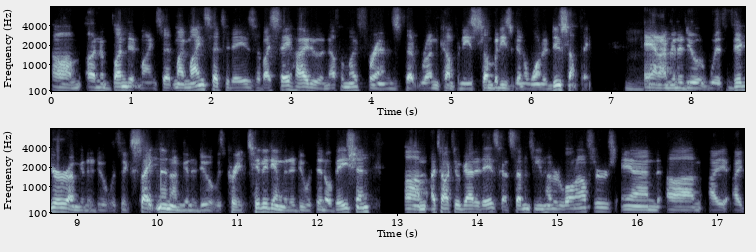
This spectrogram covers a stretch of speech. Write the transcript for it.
um, an abundant mindset. My mindset today is if I say hi to enough of my friends that run companies, somebody's going to want to do something. Mm. And I'm going to do it with vigor. I'm going to do it with excitement. I'm going to do it with creativity. I'm going to do it with innovation. Um, I talked to a guy today. He's got 1,700 loan officers, and um, I, I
